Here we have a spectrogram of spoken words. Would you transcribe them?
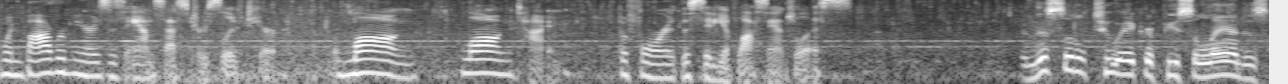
when Bob Ramirez's ancestors lived here, a long, long time before the city of Los Angeles. And this little two acre piece of land is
